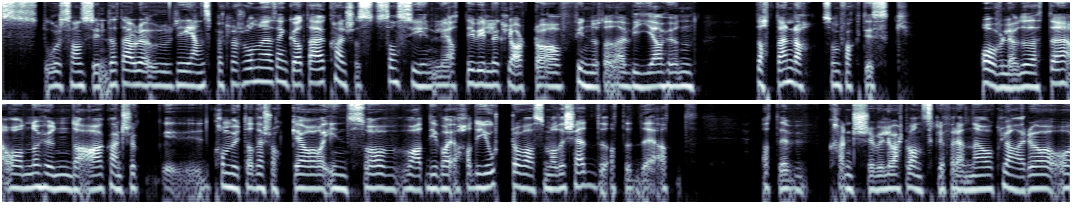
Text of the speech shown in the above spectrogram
stor sannsynlig Dette er jo ren spekulasjon, men jeg tenker jo at det er kanskje sannsynlig at de ville klart å finne ut av det via hun datteren, da, som faktisk overlevde dette, og når hun da kanskje eh, kom ut av det sjokket og innså hva de hadde gjort, og hva som hadde skjedd, at det, at, at det kanskje ville vært vanskelig for henne å klare å, å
